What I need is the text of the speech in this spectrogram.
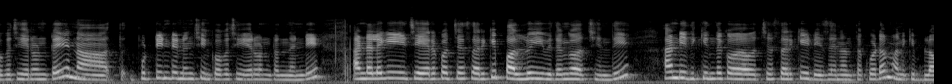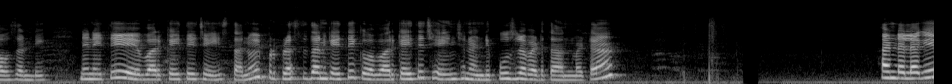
ఒక చీర ఉంటే నా పుట్టింటి నుంచి ఇంకొక చీర ఉంటుందండి. అండ్ అలాగే ఈ చీరకు వచ్చేసరికి పళ్ళు ఈ విధంగా వచ్చింది. అండ్ ఇది కిందకు వచ్చేసరికి ఈ డిజైన్ అంతా కూడా మనకి బ్లౌజ్ అండి. నేనైతే వర్క్ అయితే చేయిస్తాను. ఇప్పుడు ప్రస్తుతానికి అయితే వర్క్ అయితే చేయించనండి. పూజలో పెడతా అనమాట అండ్ అలాగే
